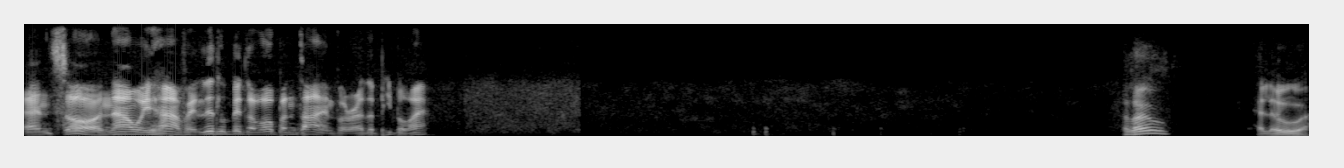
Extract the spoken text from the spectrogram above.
And so now we have a little bit of open time for other people, eh? Hello. Hello.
